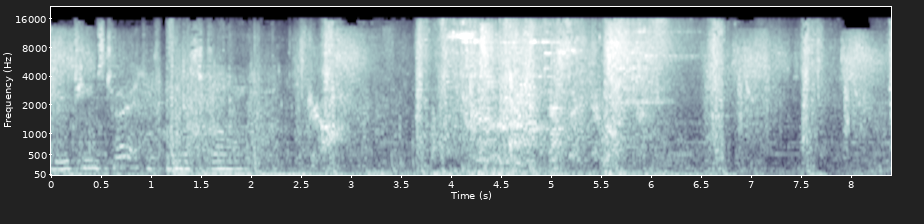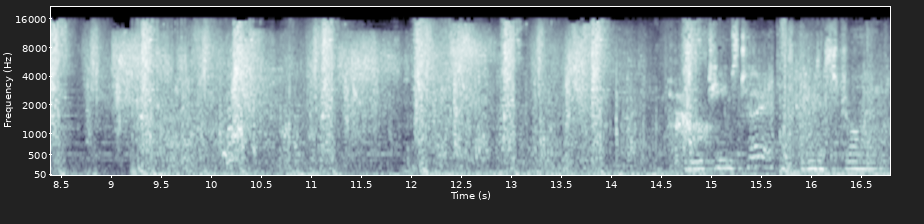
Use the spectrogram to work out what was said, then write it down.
Blue team's turret has been destroyed. Destroyed.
